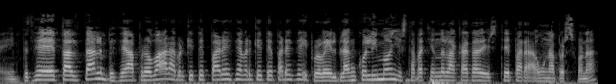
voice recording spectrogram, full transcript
empecé tal, tal, empecé a probar, a ver qué te parece, a ver qué te parece, y probé el blanco limón y estaba haciendo la cata de este para una persona.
